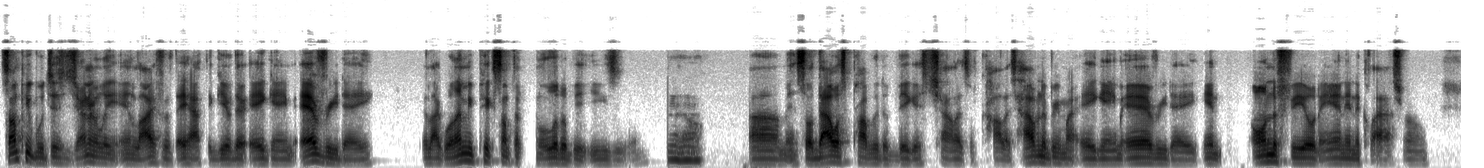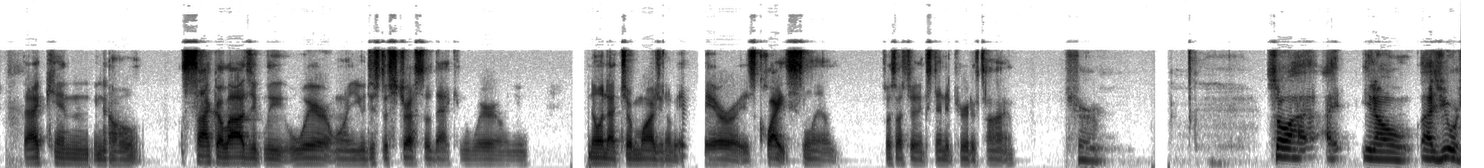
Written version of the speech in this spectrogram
some people just generally in life, if they have to give their A game every day, they're like, well, let me pick something a little bit easier. Mm-hmm. You know, um, and so that was probably the biggest challenge of college, having to bring my A game every day, and on the field and in the classroom that can, you know, psychologically wear on you. Just the stress of that can wear on you, knowing that your margin of error is quite slim for such an extended period of time. Sure. So I, I you know, as you were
